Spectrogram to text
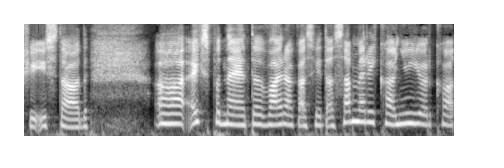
šī izstāde uh, eksponēta vairākās vietās Amerikā, Ņujorkā,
